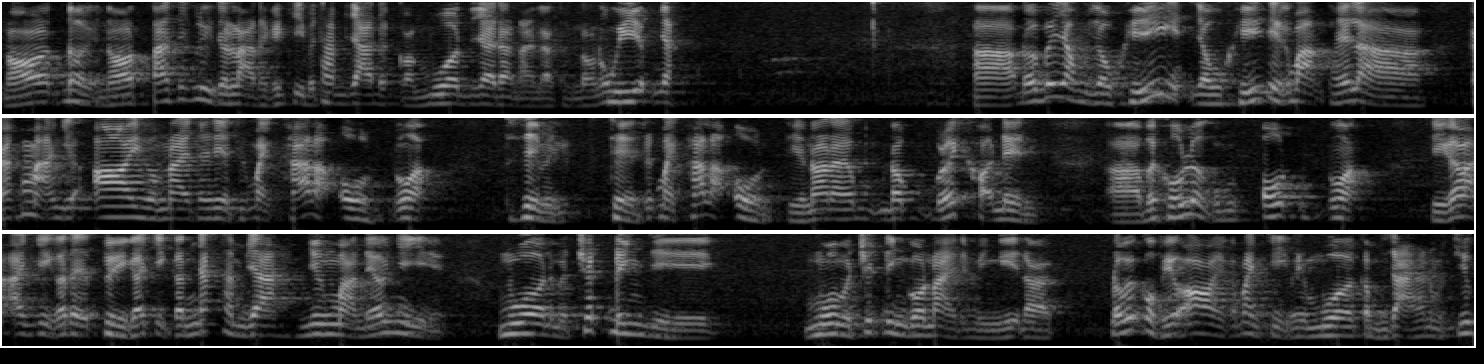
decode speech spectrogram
Nó đợi nó tái tích lũy trở lại thì các chị mới tham gia được. Còn mua giai đoạn này là nó nguy hiểm nha. À, đối với dòng dầu khí dầu khí thì các bạn thấy là các mã như oi hôm nay thể hiện sức mạnh khá là ổn đúng không ạ? Thì mình thể sức mạnh khá là ổn thì nó đã nó break khỏi nền à, với khối lượng cũng ổn đúng không ạ? Thì các bạn anh chị có thể tùy các chị cân nhắc tham gia. Nhưng mà nếu như mua để mà trading thì mua một trading con này thì mình nghĩ là đối với cổ phiếu oi các anh chị phải mua cầm dài hơn một chút.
